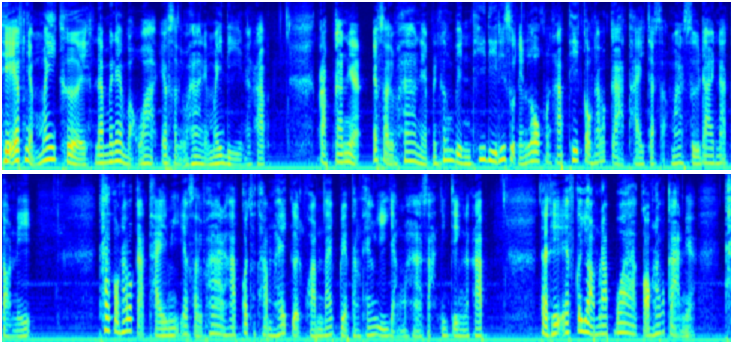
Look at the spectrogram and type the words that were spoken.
TF เนี่ยไม่เคยและไม่ได้บอกว่า F35 เนี่ยไม่ดีนะครับ กลับกันเนี่ย F35 เนี่ยเป็นเครื่องบินที่ดีที่สุดในโลกนะครับ ที่กองทัพอากาศไทยจะสามารถซื้อได้ณตอนนี้ ถ้ากองทัพอากาศไทยมี F35 นะครับ ก็จะทำให้เกิดความได้เปรียบทางเทคโนโลยีอย่างมหาศาลจริง ๆ นะครับ แต่ที F ก็ยอมรับว่ากองทัพอากาศเนี่ยท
